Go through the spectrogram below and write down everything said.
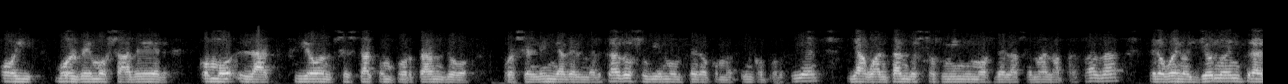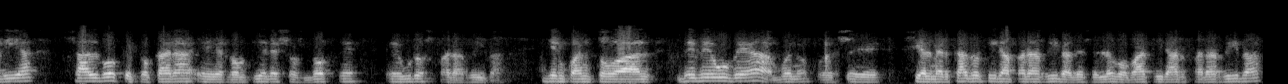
Hoy volvemos a ver cómo la acción se está comportando pues en línea del mercado, subiendo un 0,5% y aguantando estos mínimos de la semana pasada. Pero bueno, yo no entraría salvo que tocara eh, rompiera esos 12 euros para arriba. Y en cuanto al BBVA, bueno, pues eh, si el mercado tira para arriba, desde luego va a tirar para arriba,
